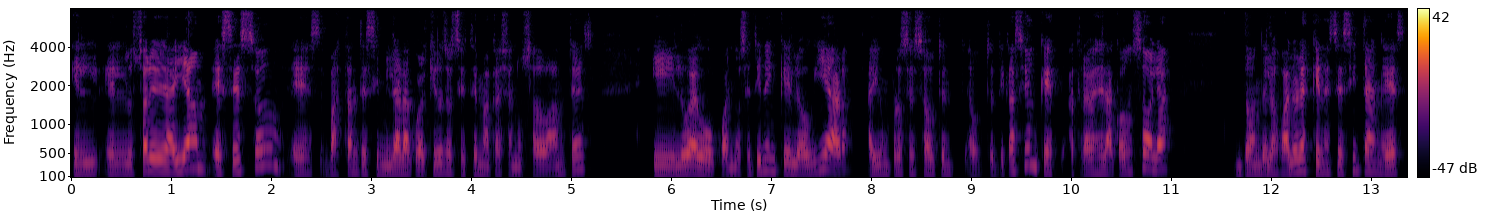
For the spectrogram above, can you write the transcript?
el, usuario de IAM es eso, es bastante similar a cualquier otro sistema que hayan usado antes. Y luego, cuando se tienen que loguear, hay un proceso de autenticación que es a través de la consola, donde los valores que necesitan es,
